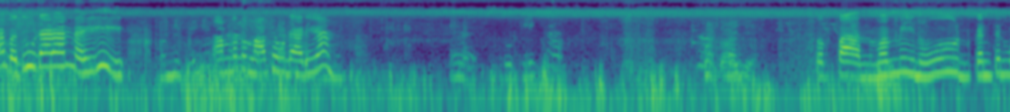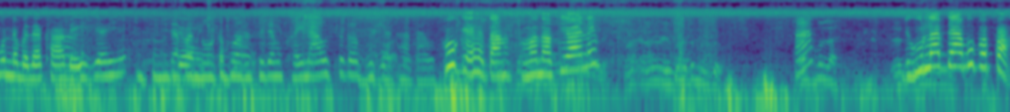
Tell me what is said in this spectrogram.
આ બધું ઉડાડવા નહીં. આમને તો માથે ઉડાડ્યું હા. પપ્પા મમ્મી નું હું ને બધા ખા બેસી જાય શું કે તાણ? મને કહેવાય નહીં. ગુલાબ જાંબુ પપ્પા.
